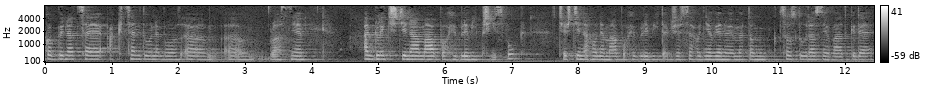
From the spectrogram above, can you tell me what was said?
kombinace akcentů nebo a, a, vlastně angličtina má pohyblivý přízvuk Čeština ho nemá pohyblivý, takže se hodně věnujeme tomu, co zdůrazňovat, kde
